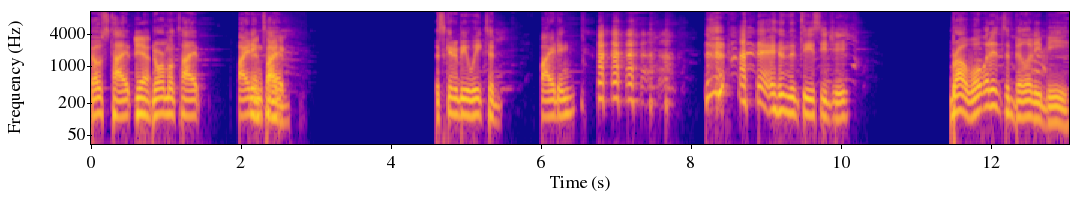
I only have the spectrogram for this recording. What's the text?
Ghost type, Yeah. normal type, fighting And type. fighting. It's going to be weak to fighting in the TCG. Bro, what would its ability be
